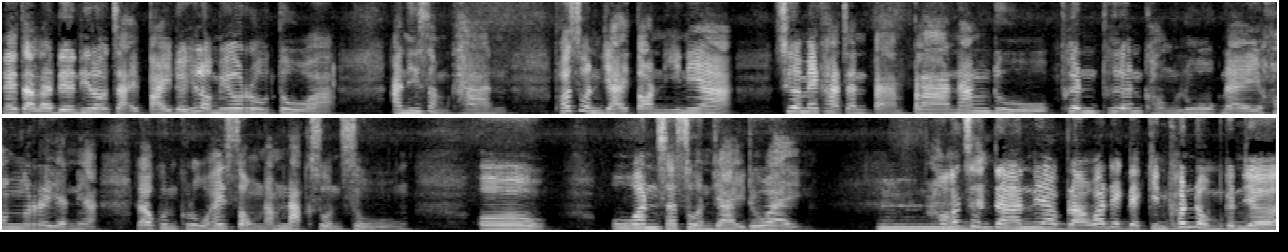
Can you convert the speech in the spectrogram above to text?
ในแต่ละเดือนที่เราจ่ายไปโดยที่เราไม่รู้ตัว อันนี้สำคัญ เพราะส่วนใหญ่ตอนนี้เนี่ยเชื่อไหมคะจันแปมปลานั่งดูเพื่อนๆของลูกในห้องเรียนเนี่ย แล้วคุณครูให้ส่งน้ำหนักส่วนสูง โอ้อ้วนซะส่วนใหญ่ด้วย เพราะฉะนั้นเนี่ยแปลว่าเด็กๆกินขนมกันเยอะ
